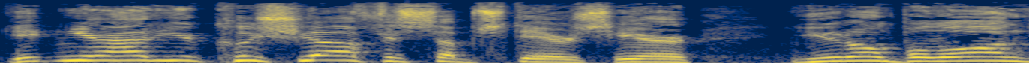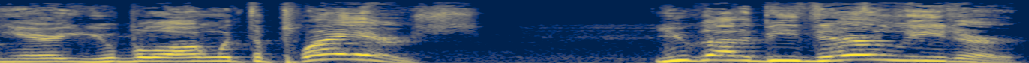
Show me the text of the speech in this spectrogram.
getting you out of your cushy office upstairs here. You don't belong here. You belong with the players. You got to be their leader.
